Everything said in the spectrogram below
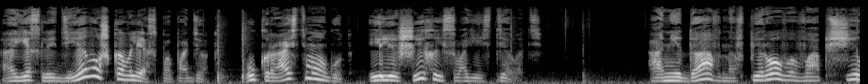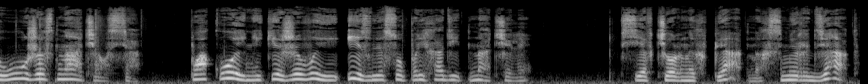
А если девушка в лес попадет, украсть могут или шихой своей сделать. А недавно в Перово вообще ужас начался. Покойники живые из лесу приходить начали. Все в черных пятнах смердят,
